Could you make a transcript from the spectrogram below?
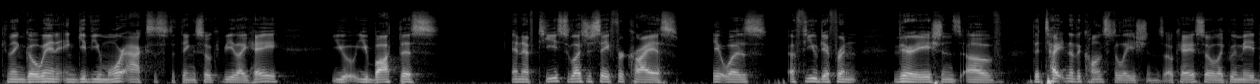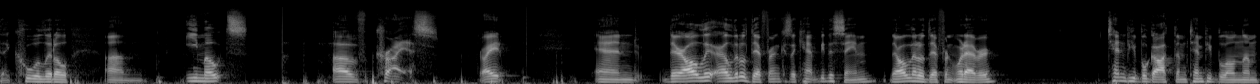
can then go in and give you more access to things. So it could be like, hey, you you bought this NFT. So let's just say for Cryus, it was a few different variations of the Titan of the constellations. Okay, so like we made the cool little um, emotes of Cryus, right? And they're all li- a little different because they can't be the same. They're all a little different, whatever. 10 people got them, 10 people own them.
